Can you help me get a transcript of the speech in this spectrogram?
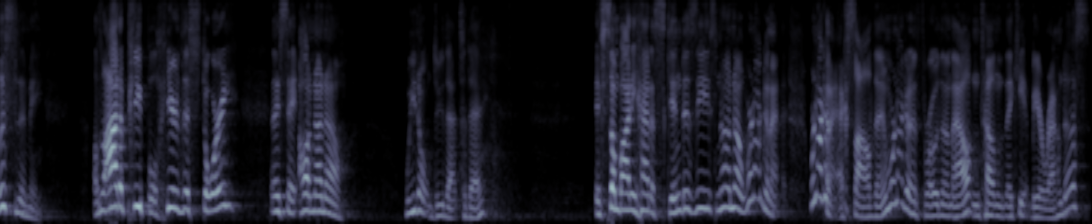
Listen to me. A lot of people hear this story and they say, oh, no, no, we don't do that today. If somebody had a skin disease, no, no, we're not gonna, we're not gonna exile them. We're not gonna throw them out and tell them they can't be around us.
